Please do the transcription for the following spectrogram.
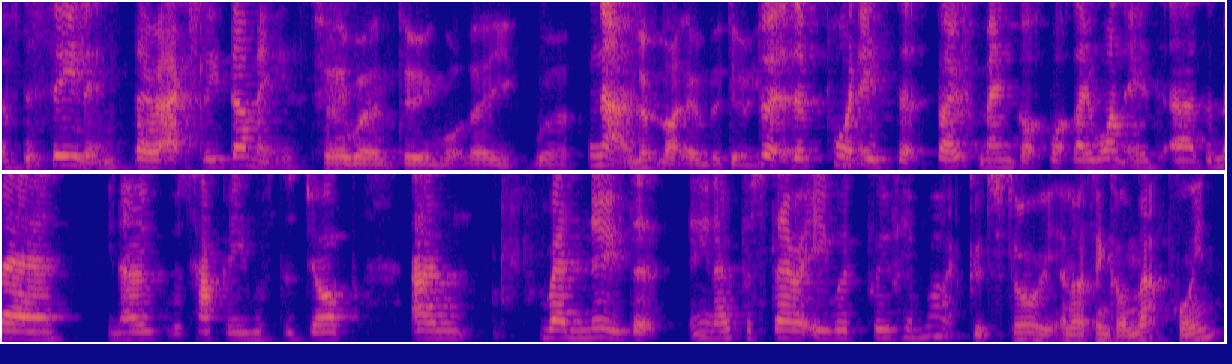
of the ceiling. They were actually dummies. So they weren't doing what they were No, looked like they were doing. but the point is that both men got what they wanted. Uh, the mayor, you know, was happy with the job, and Wren knew that you know posterity would prove him right. Good story. And I think on that point,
